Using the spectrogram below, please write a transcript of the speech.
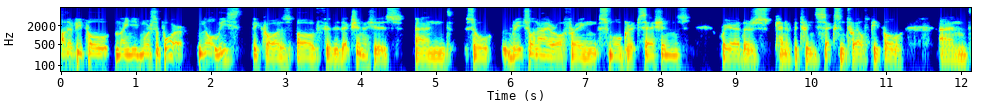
Other people might need more support, not least because of food addiction issues. And so Rachel and I are offering small group sessions where there's kind of between six and 12 people and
